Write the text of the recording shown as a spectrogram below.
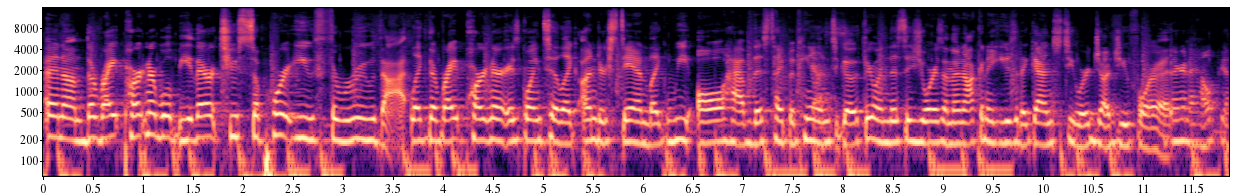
and um, the right partner will be there to support you through that like the right partner is going to like understand like we all have this type of healing Yes. to go through and this is yours and they're not going to use it against you or judge you for it They're gonna help you.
